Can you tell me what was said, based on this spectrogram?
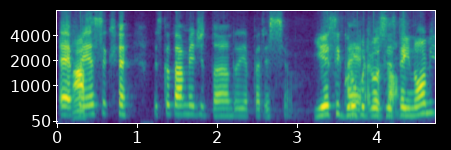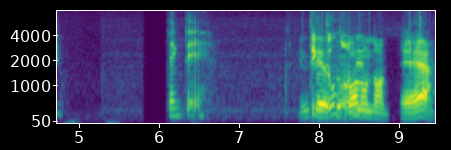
É, foi ah. esse que, isso que eu estava meditando e apareceu. E esse grupo de vocês tem nome? Tem que ter. Tem que ter, um nome. Um nome. É.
